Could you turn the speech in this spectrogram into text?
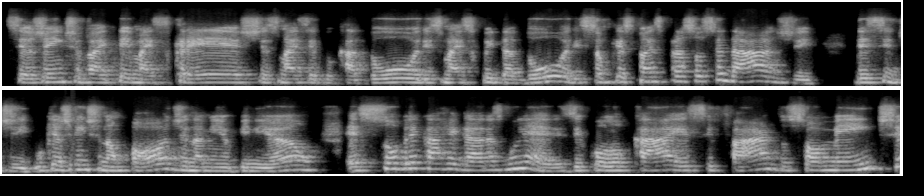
se a gente vai ter mais creches, mais educadores, mais cuidadores, são questões para a sociedade decidir. O que a gente não pode, na minha opinião, é sobrecarregar as mulheres e colocar esse fardo somente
